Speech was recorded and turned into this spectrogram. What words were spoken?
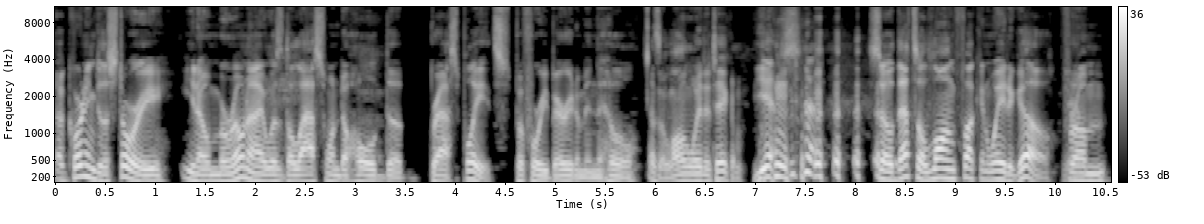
according to the story, you know, Moroni was the last one to hold the brass plates before he buried them in the hill. that's a long way to take them. Yes. so that's a long fucking way to go from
